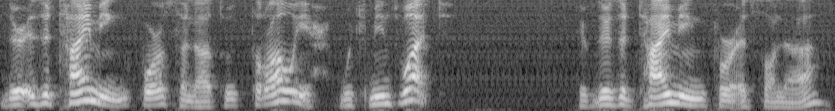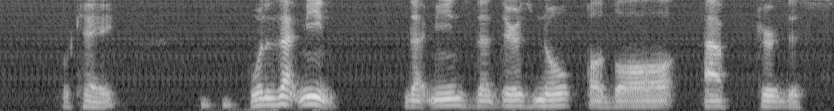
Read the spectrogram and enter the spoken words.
there is a timing for Salatul Tarawih, which means what? If there's a timing for a Salah, okay, what does that mean? That means that there's no qada after this.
